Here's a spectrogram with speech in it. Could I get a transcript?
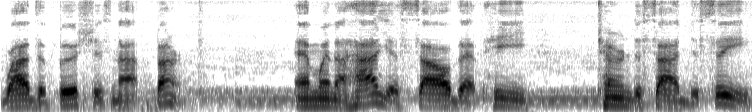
why the bush is not burnt. And when Ahiah saw that he turned aside to see,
